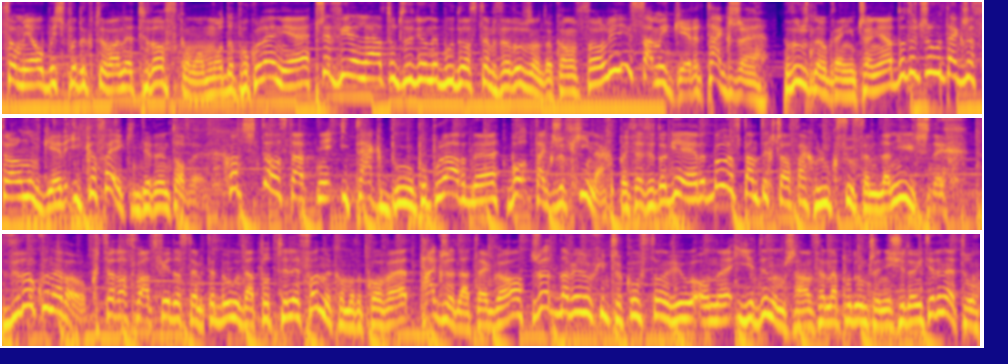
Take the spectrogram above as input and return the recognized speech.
co miało być podyktowane troską o młode pokolenie, przez wiele lat utrudniony był dostęp zarówno do konsol i samych gier także. Różne ograniczenia dotyczyły także salonów gier i kafejek internetowych, choć te ostatnie i tak były popularne, bo także w Chinach PC do gier były w tamtych czasach luksusem dla nielicznych. Z roku na rok coraz łatwiej dostępne były za to telefony komórkowe, także dlatego, że dla wielu Chińczyków stanowiły one jedyną szansę na podłączenie się do internetu.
